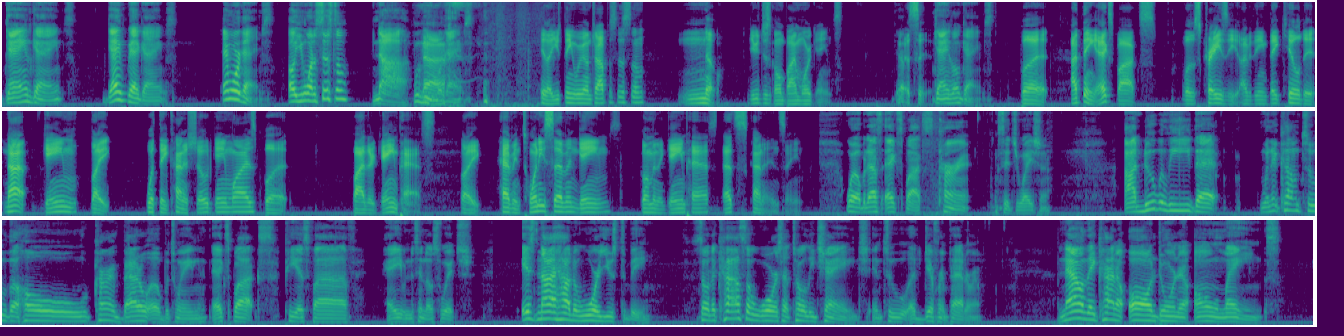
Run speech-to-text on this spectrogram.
games, games, game, game, games, and more games. Oh, you want a system? Nah, we'll give you more games. you know, you think we're gonna drop a system? No, you're just gonna buy more games. Yep. That's it. games on games. but I think Xbox was crazy. I think they killed it. Not game like what they kind of showed game wise, but by their Game Pass. Like having 27 games going in a Game Pass, that's kind of insane. Well, but that's Xbox current situation. I do believe that when it comes to the whole current battle of between Xbox, PS5, and even Nintendo Switch, it's not how the war used to be. So the console wars have totally changed into a different pattern. Now they kind of all doing their own lanes,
